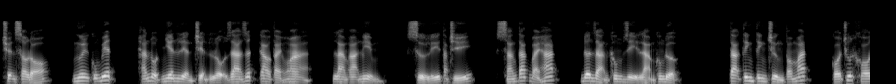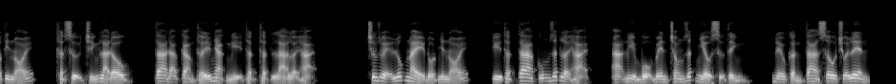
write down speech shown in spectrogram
Chuyện sau đó, ngươi cũng biết, hắn đột nhiên liền triển lộ ra rất cao tài hoa, làm ạ nỉm, xử lý tạp chí, sáng tác bài hát, đơn giản không gì làm không được. Tạ tinh tinh chừng to mắt, có chút khó tin nói, thật sự chính là đâu, ta đã cảm thấy nhạc nghị thật thật là lợi hại. Trương duệ lúc này đột nhiên nói kỳ thật ta cũng rất lợi hại, ạ nỉm bộ bên trong rất nhiều sự tình, đều cần ta sâu chối lên.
